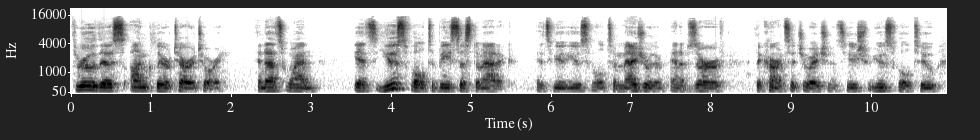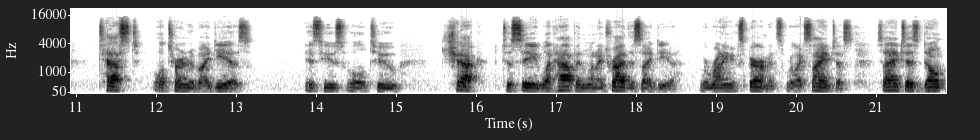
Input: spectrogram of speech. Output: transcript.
through this unclear territory. And that's when it's useful to be systematic. It's useful to measure and observe the current situation. It's useful to test alternative ideas. It's useful to check to see what happened when I tried this idea. We're running experiments. We're like scientists. Scientists don't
